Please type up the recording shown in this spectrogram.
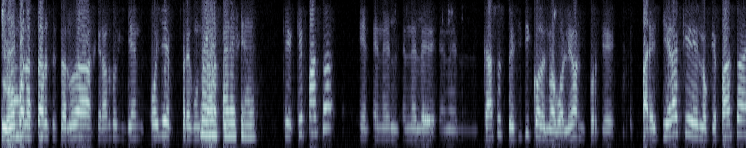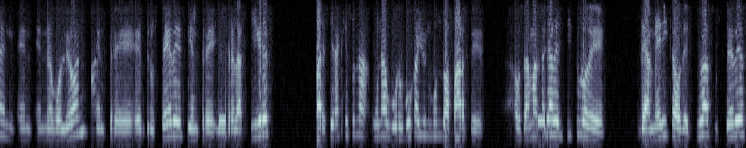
Ivonne, buenas tardes, saluda Gerardo Guillén. Oye, preguntarte, ¿qué, ¿qué pasa en, en, el, en, el, en el caso específico de Nuevo León? Porque pareciera que lo que pasa en, en, en, Nuevo León entre entre ustedes y entre entre las Tigres pareciera que es una una burbuja y un mundo aparte o sea más allá del título de, de América o de Chivas ustedes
